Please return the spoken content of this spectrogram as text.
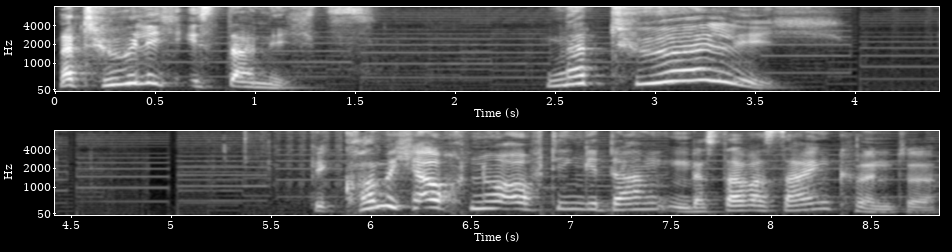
Natürlich ist da nichts. Natürlich. Wie komme ich auch nur auf den Gedanken, dass da was sein könnte?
